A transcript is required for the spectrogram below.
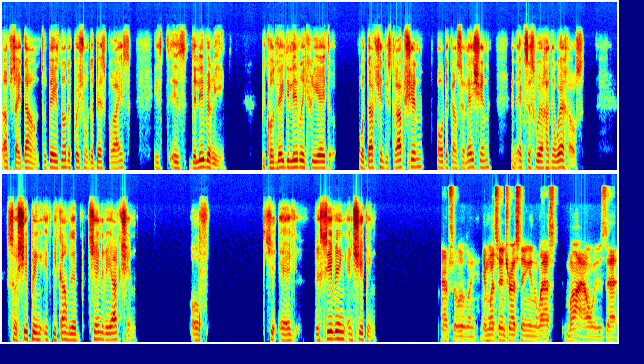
upside down. Today is not a question of the best price, it's, it's delivery because late delivery create production disruption, order cancellation, and excess warehouse the warehouse. So shipping, it becomes a chain reaction of uh, receiving and shipping. Absolutely. And what's interesting in the last mile is that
